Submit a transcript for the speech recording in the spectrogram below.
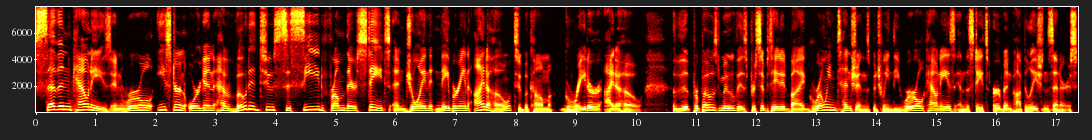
Seven counties in rural eastern Oregon have voted to secede from their state and join neighboring Idaho to become Greater Idaho. The proposed move is precipitated by growing tensions between the rural counties and the state's urban population centers.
